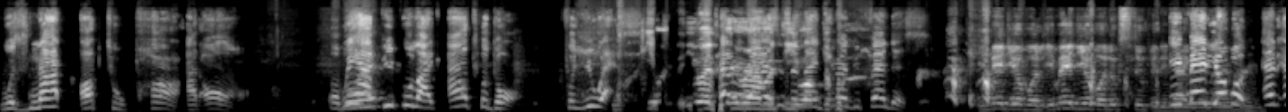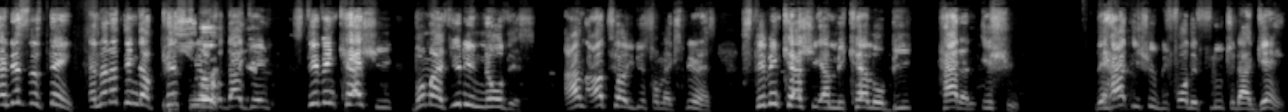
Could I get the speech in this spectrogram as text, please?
was not up to par at all. Oh, We boy. had people like Altidore for US, The U.S. never have a terrorizing the team up Nigerian defenders. He made Yobo. He made Yobo look stupid. In He made game. Yobo, and, and this is the thing. Another thing that pissed me off at that game, Stephen Keshi, Boma, if you didn't know this, I'm, I'll tell you this from experience. Stephen Keshi and Mikel Obi had an issue. They had issues before they flew to that game.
